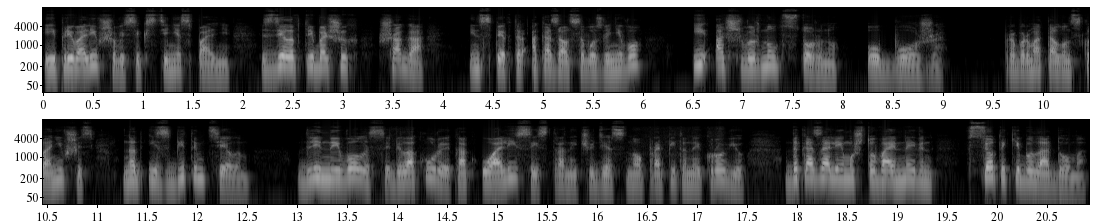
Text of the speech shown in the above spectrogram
и привалившегося к стене спальни. Сделав три больших шага, инспектор оказался возле него и отшвырнул в сторону. «О, Боже!» — пробормотал он, склонившись над избитым телом. Длинные волосы, белокурые, как у Алисы из «Страны чудес», но пропитанные кровью, доказали ему, что Вайневин все-таки была дома,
